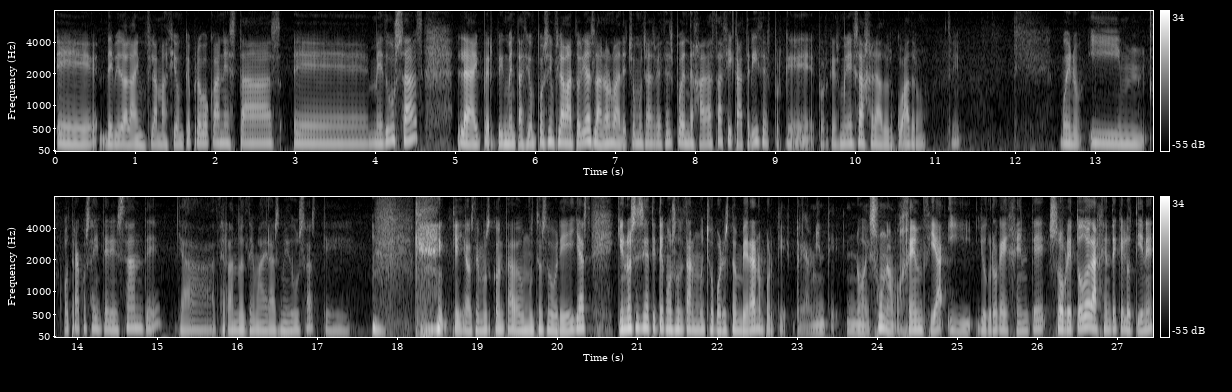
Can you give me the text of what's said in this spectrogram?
eh, debido a la inflamación que provocan estas eh, medusas, la hiperpigmentación posinflamatoria es la norma. De hecho, muchas veces pueden dejar hasta cicatrices porque, porque es muy exagerado el cuadro. Sí. Bueno, y mm, otra cosa interesante, ya cerrando el tema de las medusas, que que, ya os hemos contado mucho sobre ellas. Yo no sé si a ti te consultan mucho por esto en verano, porque realmente no es una urgencia y yo creo que hay gente, sobre todo la gente que lo tiene,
